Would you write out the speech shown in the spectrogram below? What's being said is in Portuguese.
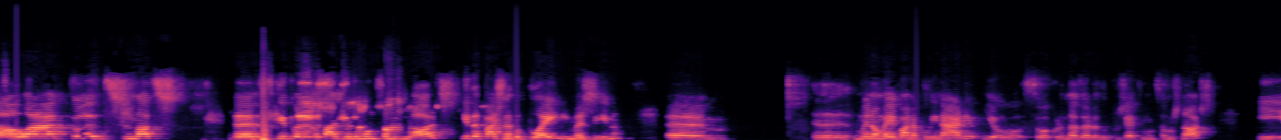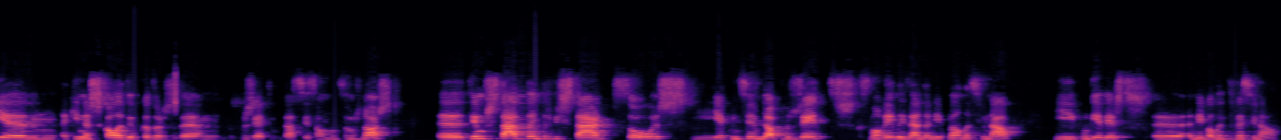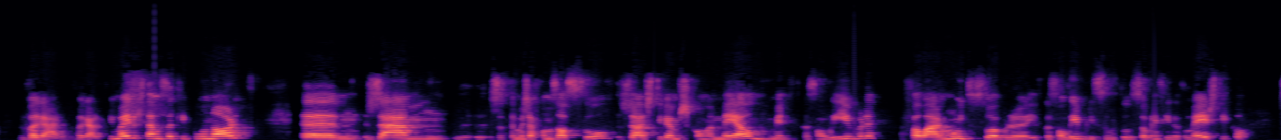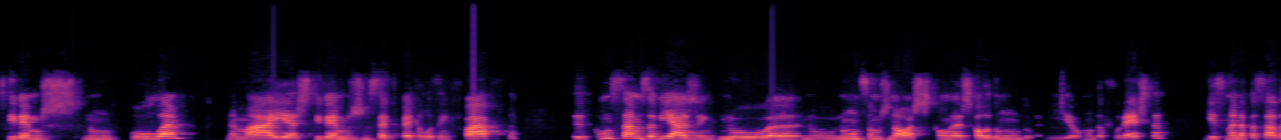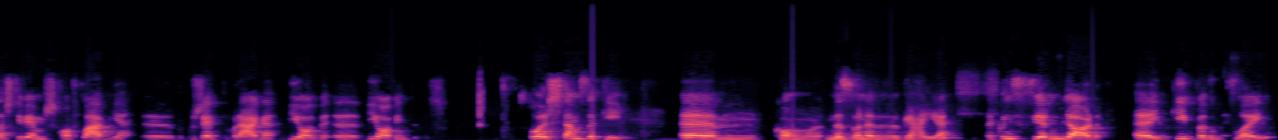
Olá a todos os nossos uh, seguidores da página do Mundo Somos Nós e da página do Play, imagino. Uh, uh, o meu nome é Ivana Polinário e eu sou a coordenadora do projeto Mundo Somos Nós e aqui na Escola de Educadores da, do projeto da Associação Mundo Somos Nós temos estado a entrevistar pessoas e a conhecer melhor projetos que se vão realizando a nível nacional e um dia destes a nível internacional. Devagar, devagar. Primeiro estamos aqui pelo norte, já, já, também já fomos ao Sul, já estivemos com a MEL, Movimento de Educação Livre, a falar muito sobre educação livre e, sobretudo, sobre ensino doméstico. Estivemos no Mundo Pula, na Maia, estivemos no Sete Pétalas em FAF. Eh, começamos a viagem no, eh, no, no, Mundo Somos Nós, com a Escola do Mundo e o Mundo da Floresta. E a semana passada estivemos com a Flávia, eh, do projeto de Braga, Bio, Bioaventuras. Hoje estamos aqui um, com, na zona de Gaia, a conhecer melhor a equipa do Play,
